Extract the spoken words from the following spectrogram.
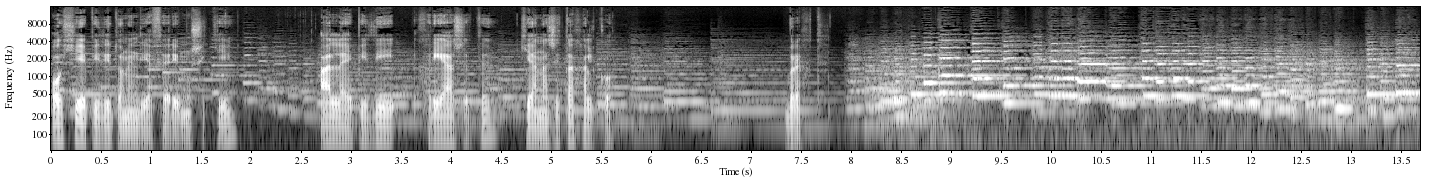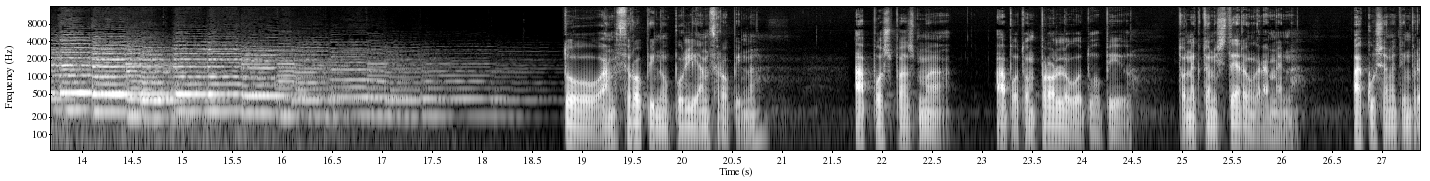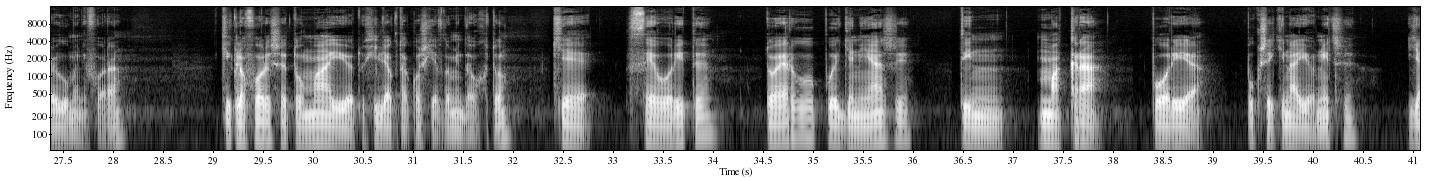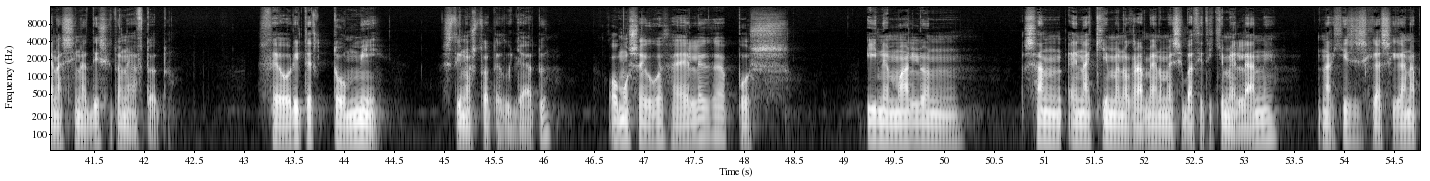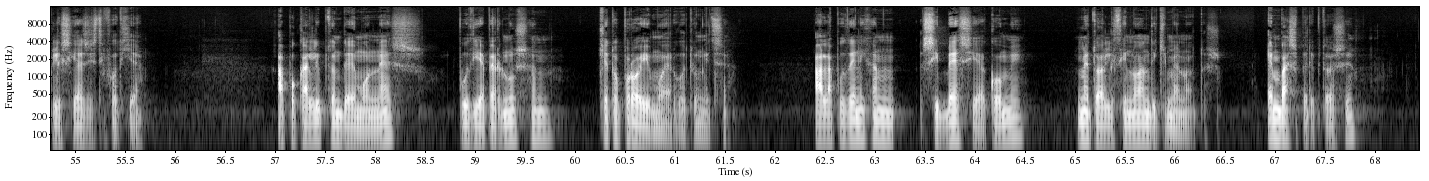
όχι επειδή τον ενδιαφέρει η μουσική, αλλά επειδή χρειάζεται και αναζητά χαλκό. Μπρέχτε. Το ανθρώπινο πολύ ανθρώπινο, απόσπασμα από τον πρόλογο του οποίου, τον εκ των υστέρων γραμμένο, ακούσαμε την προηγούμενη φορά, κυκλοφόρησε το Μάιο του 1878 και θεωρείται το έργο που εγκαινιάζει την μακρά πορεία που ξεκινάει ο Νίτσε για να συναντήσει τον εαυτό του. Θεωρείται το μη στην ωστότε δουλειά του, όμως εγώ θα έλεγα πως είναι μάλλον σαν ένα κείμενο γραμμένο με συμπαθητική μελάνη να αρχίζει σιγά σιγά να πλησιάζει στη φωτιά. Αποκαλύπτονται αιμονές που διαπερνούσαν και το πρώιμο έργο του Νίτσε, αλλά που δεν είχαν συμπέσει ακόμη με το αληθινό αντικείμενό τους. Εν πάση περιπτώσει,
